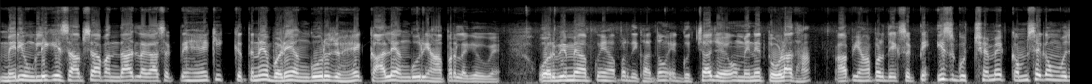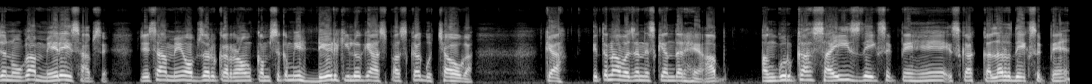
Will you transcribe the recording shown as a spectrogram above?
मेरी उंगली के हिसाब से आप अंदाज लगा सकते हैं कि कितने बड़े अंगूर जो है, काले अंगूर यहाँ पर लगे हुए हैं। और भी मैं आपको यहाँ पर दिखाता हूँ, एक गुच्छा जो है वो मैंने तोड़ा था। आप यहाँ पर देख सकते हैं, इस गुच्छे में कम से कम वज़न होगा मेरे हिसाब से। जैसा मैं ऑब्ज़र्व कर रहा हूँ, कम से कम ये डेढ़ किलो के आसपास का गुच्छा होगा। क्या? इतना वज़न इसके अंदर है। आप अंगूर का साइज़ देख सकते हैं, इसका कलर देख सकते हैं।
